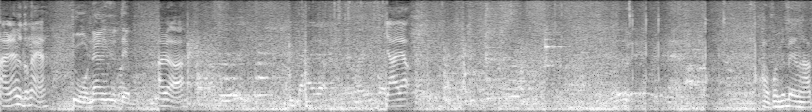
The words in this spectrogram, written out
อ่านั่นอยู่ตรงไหนอะอยู่นั่งอยู่เต็มอ๋อเหรอย้ายแล้วขอบคุณพี่เบนครับ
